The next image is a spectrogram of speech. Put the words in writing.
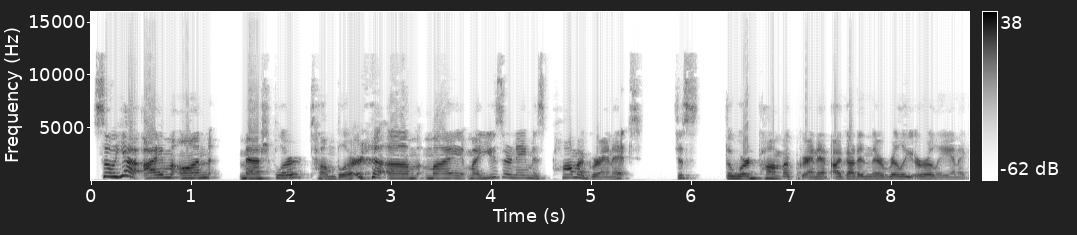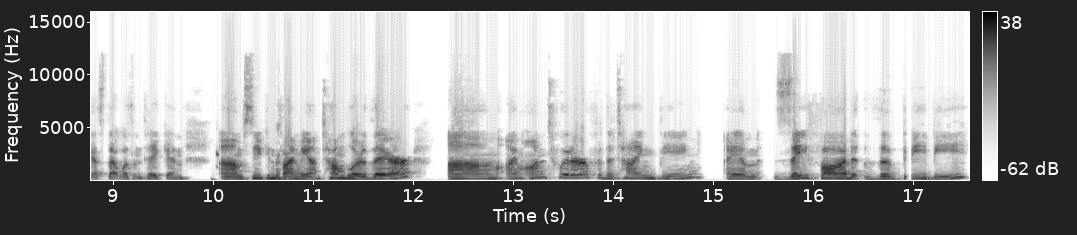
So yeah, I'm on Mashblr, Tumblr. Um, my, my username is pomegranate, just the word pomegranate. I got in there really early and I guess that wasn't taken. Um, so you can find me on Tumblr there. Um, I'm on Twitter for the time being. I am Zaphod the BB.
